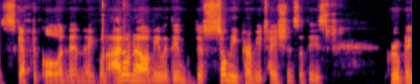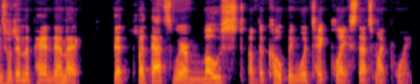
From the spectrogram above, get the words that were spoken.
skeptical and then they went i don't know i mean the, there's so many permutations of these groupings within the pandemic that but that's where most of the coping would take place that's my point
